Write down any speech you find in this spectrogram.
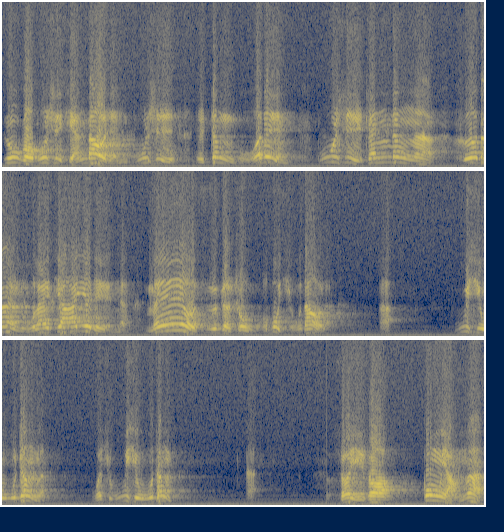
如果不是贤道人，不是正果的人，不是真正啊荷担如来家业的人呢？没有资格说我不求道了，啊，无修无证了，我是无修无证的，啊，所以说供养啊，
